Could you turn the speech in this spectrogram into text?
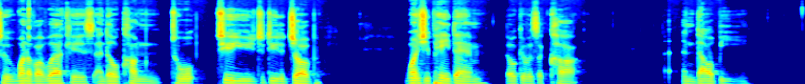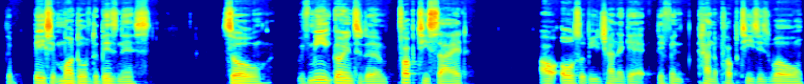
to one of our workers and they'll come to to you to do the job. Once you pay them, they'll give us a car and that'll be the basic model of the business. So with me going to the property side, I'll also be trying to get different kind of properties as well.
